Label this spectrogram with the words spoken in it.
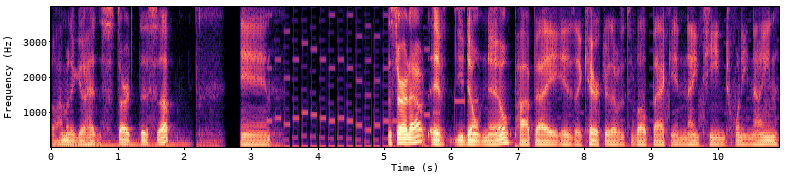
So I'm going to go ahead and start this up. And to start out, if you don't know, Popeye is a character that was developed back in 1929.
